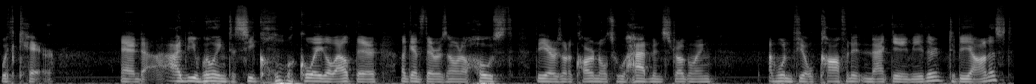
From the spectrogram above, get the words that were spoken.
with care. And I'd be willing to see Colt McCoy go out there against Arizona, host the Arizona Cardinals, who have been struggling I wouldn't feel confident in that game either, to be honest.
